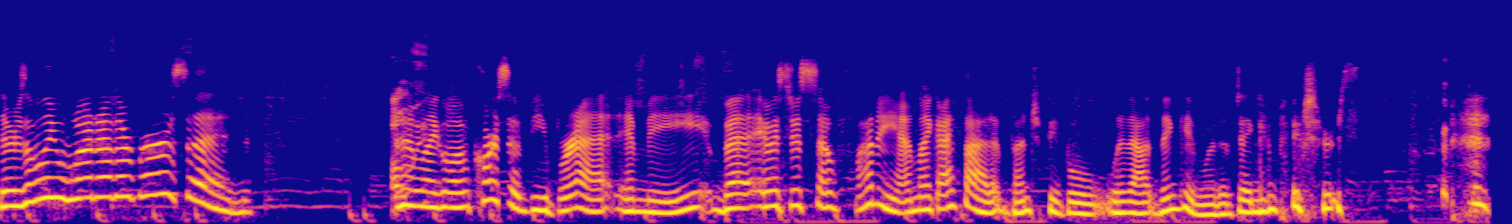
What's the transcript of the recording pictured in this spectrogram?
there's only one other person. And I'm like, well, of course it'd be Brett and me, but it was just so funny. I'm like, I thought a bunch of people without thinking would have taken pictures. I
